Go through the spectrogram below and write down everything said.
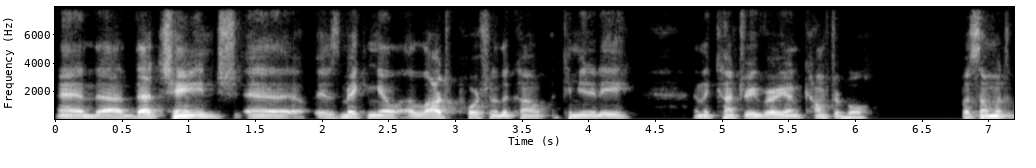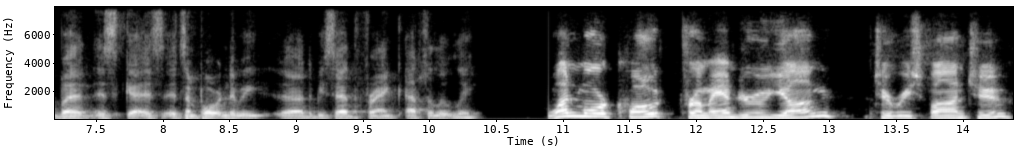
And uh, that change uh, is making a, a, large portion of the com- community and the country very uncomfortable. But someone's, but it's, it's, it's important to be, uh, to be said, Frank. Absolutely. One more quote from Andrew Young to respond to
